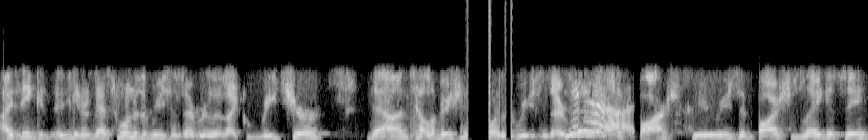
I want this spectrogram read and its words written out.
I think you know that's one of the reasons I really like Reacher on television. One of the reasons I really Yeah. like the Bosch series and Bosch Legacy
